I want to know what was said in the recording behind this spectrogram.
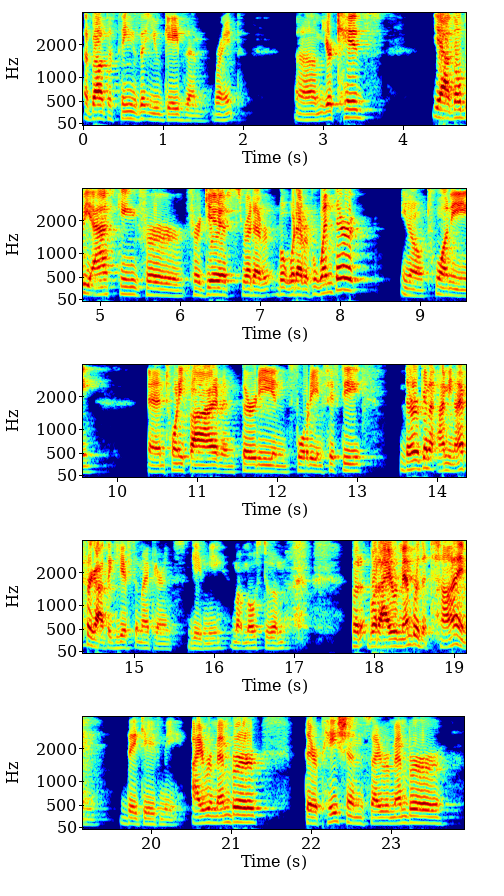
about the things that you gave them right? Um, your kids yeah they'll be asking for for gifts whatever but whatever. But when they're you know 20 and 25 and 30 and 40 and 50 they're gonna i mean i forgot the gifts that my parents gave me most of them but but I remember the time they gave me. I remember their patience. I remember,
